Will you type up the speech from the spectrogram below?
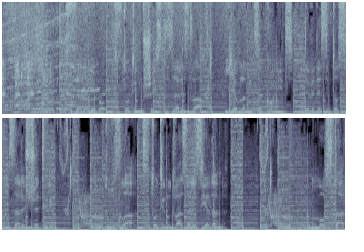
alert. Sarajevo 106,2 Jablanica Konjic 98,4 Tuzla 102,1 Mostar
